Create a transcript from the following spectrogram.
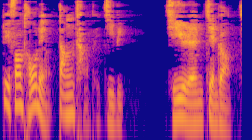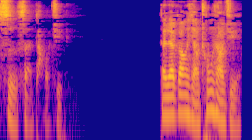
对方头领当场被击毙，其余人见状四散逃去。大家刚想冲上去，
